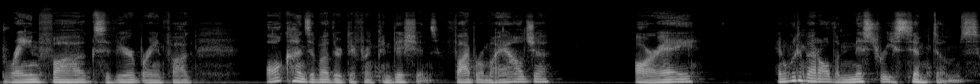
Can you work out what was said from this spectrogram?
brain fog, severe brain fog, all kinds of other different conditions, fibromyalgia, RA. And what about all the mystery symptoms?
